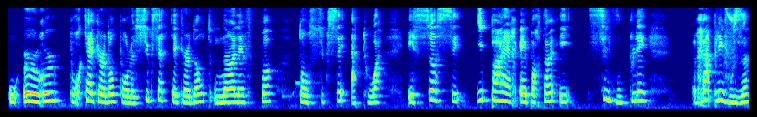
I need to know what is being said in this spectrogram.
ou heureux pour quelqu'un d'autre, pour le succès de quelqu'un d'autre, n'enlève pas ton succès à toi. Et ça, c'est hyper important et s'il vous plaît, rappelez-vous-en.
